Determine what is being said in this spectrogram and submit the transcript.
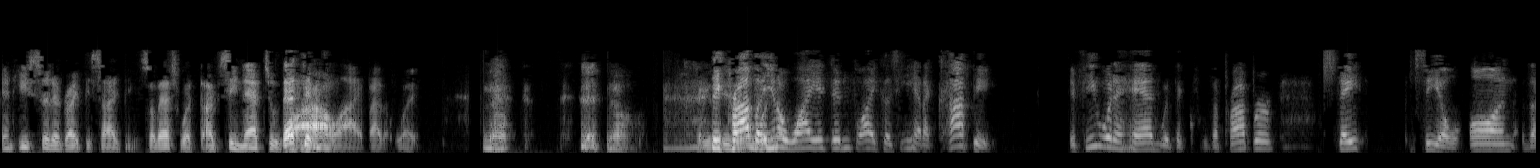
And he stood it right beside me. So that's what I've seen that too. That didn't Wow. fly, by the way. No, no. He probably, you know, why it didn't fly? Because he had a copy. If he would have had with the the proper state seal on the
